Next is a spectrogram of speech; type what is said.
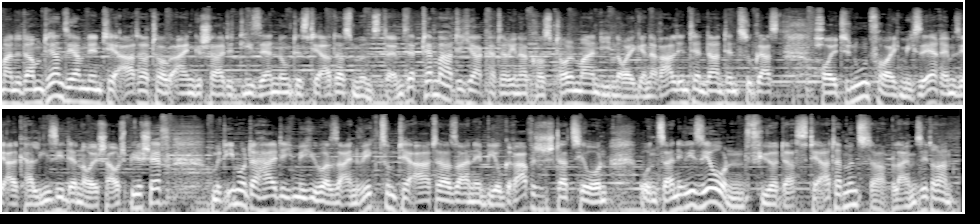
Meine Damen und Herren. Sie haben den Theatertalk eingeschaltet, die Sendung des Theaters Münster. Im September hatte ich ja Katharina Kost-Tollmann, die neue Generalintendantin, zu Gast. Heute nun freue ich mich sehr, Remsi Al-Khalisi, der neue Schauspielchef. mit ihm unterhalte ich mich über seinen Weg zum Theater, seine biografische Station und seine Visionen für das Theater Münster. Bleiben Sie dran.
